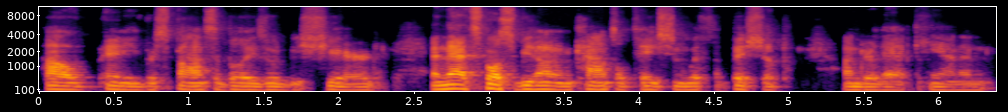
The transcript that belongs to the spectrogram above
how any responsibilities would be shared. And that's supposed to be done in consultation with the bishop under that canon.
